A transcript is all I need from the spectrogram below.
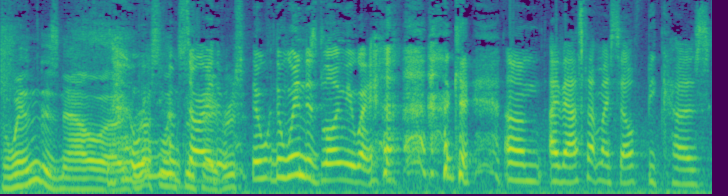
The wind is now uh, rustling I'm sorry, the papers. The, the, the, wind is blowing me away. okay, um, I've asked that myself because,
